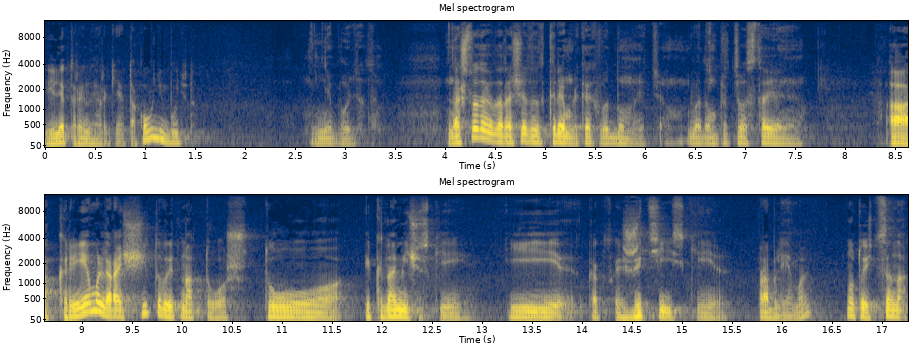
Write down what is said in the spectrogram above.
и электроэнергия. Такого не будет. Не будет. На что тогда рассчитывает Кремль, как вы думаете, в этом противостоянии? А Кремль рассчитывает на то, что экономические и, как сказать, житейские проблемы, ну, то есть цена,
